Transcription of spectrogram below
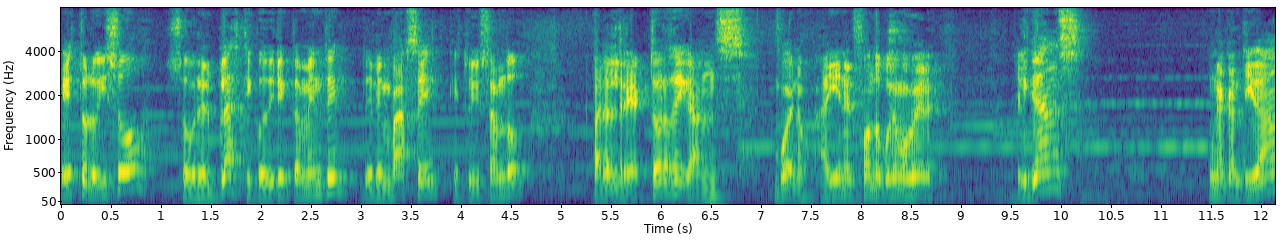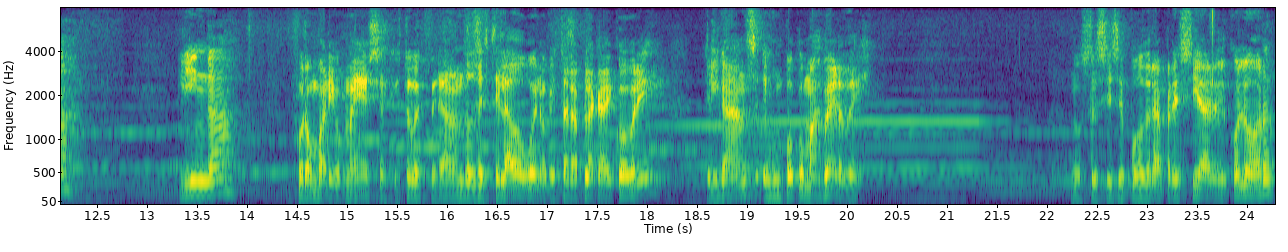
Esto lo hizo sobre el plástico directamente del envase que estoy usando para el reactor de GANS. Bueno, ahí en el fondo podemos ver el GANS, una cantidad linda. Fueron varios meses que estuve esperando. De este lado, bueno, que está la placa de cobre, el GANS es un poco más verde. No sé si se podrá apreciar el color,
